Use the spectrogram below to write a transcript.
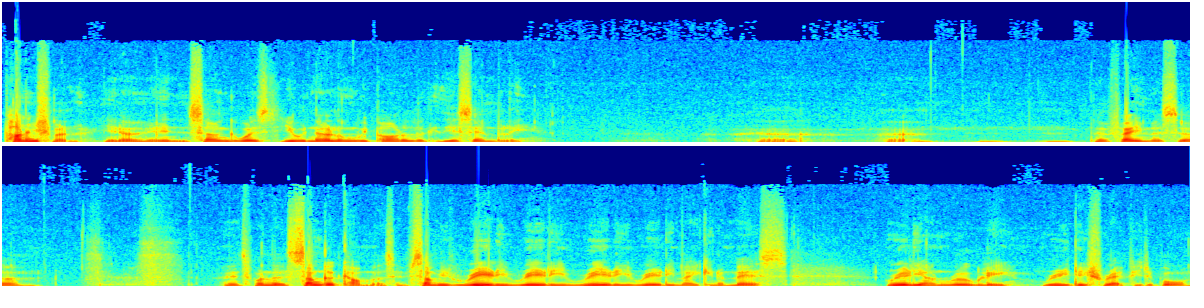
punishment, you know, in Sangha was you would no longer be part of the, the assembly. Uh, um, the famous um, it's one of the Sangha kammas. If somebody's really, really, really, really making a mess, really unruly, really disreputable,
